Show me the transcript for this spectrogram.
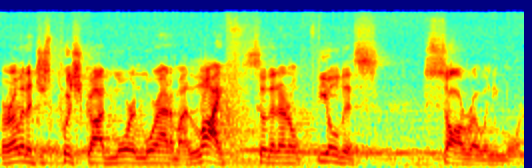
Or I'm going to just push God more and more out of my life so that I don't feel this sorrow anymore.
